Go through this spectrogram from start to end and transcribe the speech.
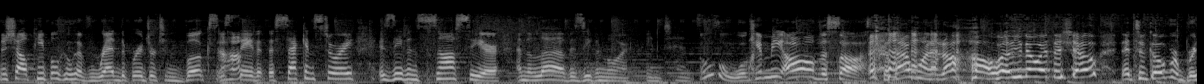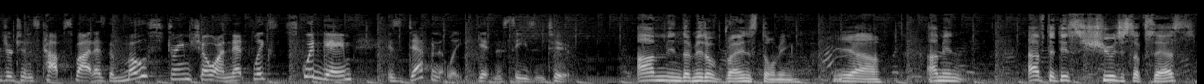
Nischelle, people who have read the Bridgerton books uh-huh. say that the second story is even saucier and the love is even more intense. Ooh, well, give me all the sauce because I want it all. Well, you know what? The show that took over Bridgerton's top spot as the most streamed show on Netflix, Squid Game, is definitely getting a season two. I'm in the middle of brainstorming. Yeah. I mean, after this huge success,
